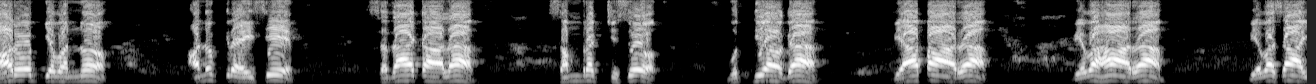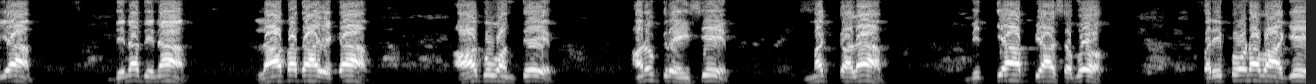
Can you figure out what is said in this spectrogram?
ಆರೋಗ್ಯವನ್ನು ಅನುಗ್ರಹಿಸಿ ಸದಾಕಾಲ ಸಂರಕ್ಷಿಸು ಉದ್ಯೋಗ ವ್ಯಾಪಾರ ವ್ಯವಹಾರ ವ್ಯವಸಾಯ ದಿನ ದಿನ ಲಾಭದಾಯಕ ಆಗುವಂತೆ ಅನುಗ್ರಹಿಸಿ ಮಕ್ಕಳ ವಿದ್ಯಾಭ್ಯಾಸವು ಪರಿಪೂರ್ಣವಾಗಿ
